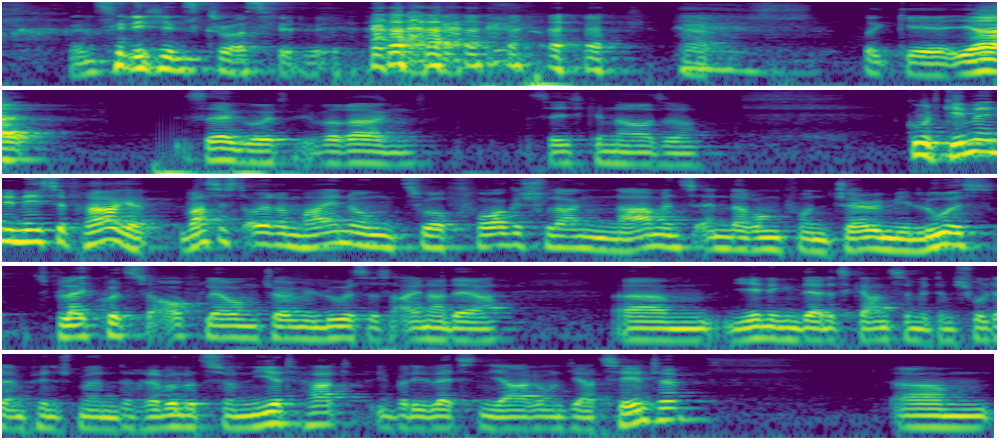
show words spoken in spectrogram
wenn sie nicht ins CrossFit will. ja. Okay, ja, sehr gut, überragend. Sehe ich genauso. Gut, gehen wir in die nächste Frage. Was ist eure Meinung zur vorgeschlagenen Namensänderung von Jeremy Lewis? Vielleicht kurz zur Aufklärung. Jeremy Lewis ist einer der derjenigen, der das Ganze mit dem Schulterimpingement revolutioniert hat über die letzten Jahre und Jahrzehnte. Ähm,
